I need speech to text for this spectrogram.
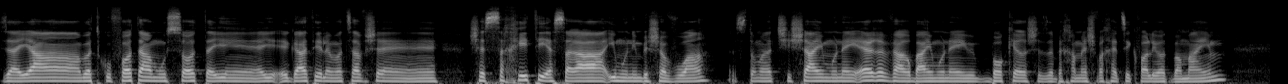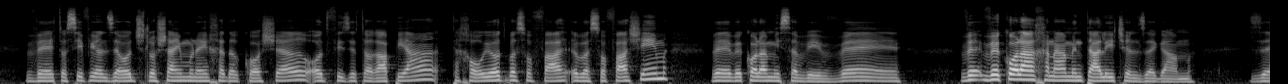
זה היה, בתקופות העמוסות, הגעתי למצב ש... ששחיתי עשרה אימונים בשבוע, זאת אומרת, שישה אימוני ערב וארבעה אימוני בוקר, שזה בחמש וחצי כבר להיות במים. ותוסיפי על זה עוד שלושה אימוני חדר כושר, עוד פיזיותרפיה, תחרויות בסופה, בסופאשים ו- וכל המסביב, ו- ו- וכל ההכנה המנטלית של זה גם. זה,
